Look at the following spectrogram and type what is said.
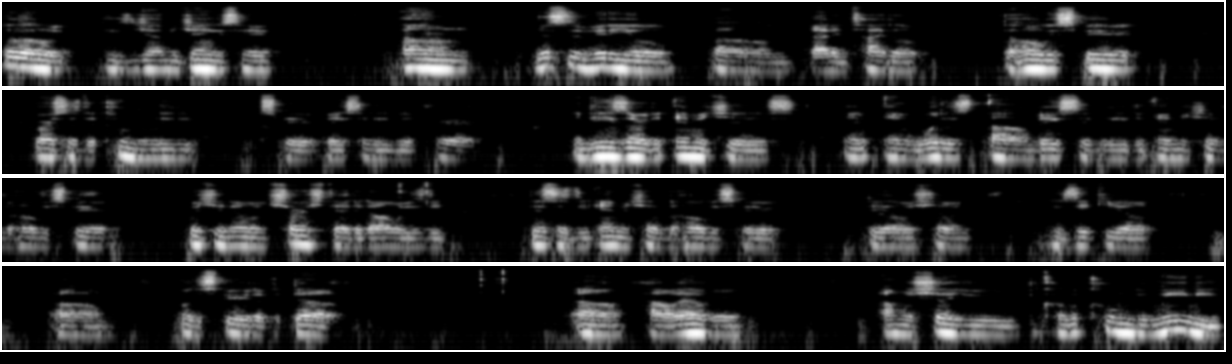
Hello, it's Jeremy James here. Um, this is a video um, that entitled "The Holy Spirit versus the Kundalini Spirit," basically the prayer. And these are the images, and, and what is um, basically the image of the Holy Spirit. Which you know in church that it always the this is the image of the Holy Spirit. They always show Ezekiel um, or the spirit of the dove. Uh, however, I'm going to show you the Kundalini,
